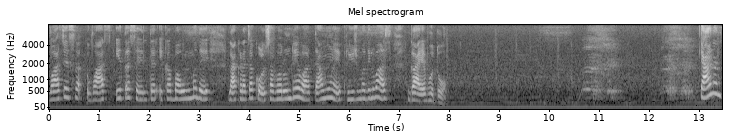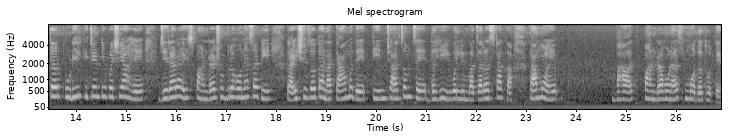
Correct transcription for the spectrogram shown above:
वास येस वास येत असेल तर एका बाऊलमध्ये लाकडाचा कोळसा भरून ठेवा. त्यामुळे फ्रीजमधील वास गायब होतो. त्यानंतर पुढील किचन टीप अशी आहे जिरा राईस पांढरा शुभ्र होण्यासाठी राईस शिजवताना त्यामध्ये तीन चार चमचे दही व लिंबाचा रस टाका. त्यामुळे भात पांढरा होण्यास मदत होते.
